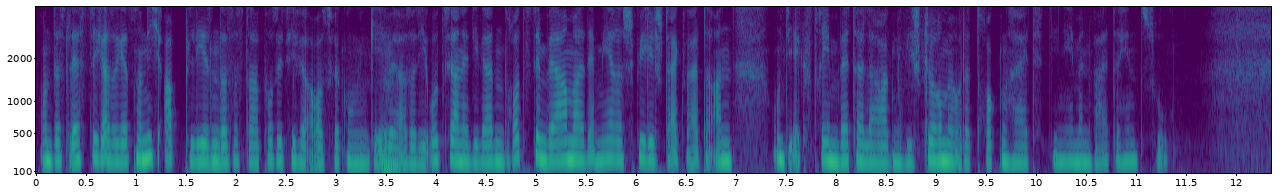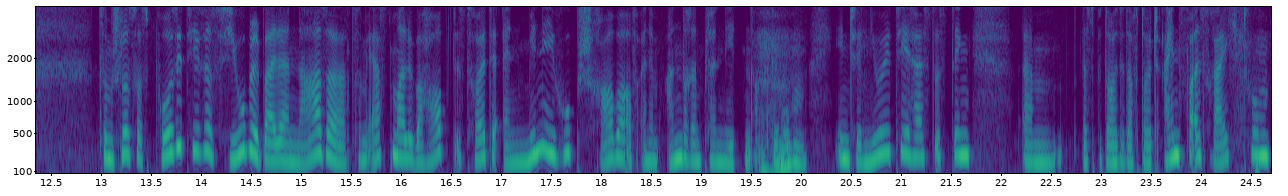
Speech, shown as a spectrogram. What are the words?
Und das lässt sich also jetzt noch nicht ablesen, dass es da positive Auswirkungen gäbe. Mhm. Also die Ozeane, die werden trotzdem wärmer, der Meeresspiegel steigt weiter an und die extremen Wetterlagen wie Stürme oder Trockenheit, die nehmen weiterhin zu. Zum Schluss was Positives. Jubel bei der NASA. Zum ersten Mal überhaupt ist heute ein Mini-Hubschrauber auf einem anderen Planeten mhm. abgehoben. Mhm. Ingenuity heißt das Ding. Ähm, das bedeutet auf Deutsch Einfallsreichtum.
